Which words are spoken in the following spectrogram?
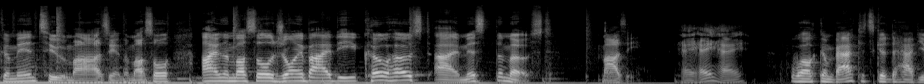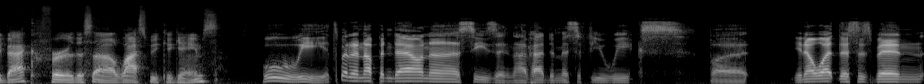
Welcome into Mozzie and the Muscle. I'm the Muscle, joined by the co-host I missed the most, Mozzie. Hey, hey, hey. Welcome back. It's good to have you back for this uh, last week of games. Ooh wee. It's been an up and down uh, season. I've had to miss a few weeks, but you know what? This has been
